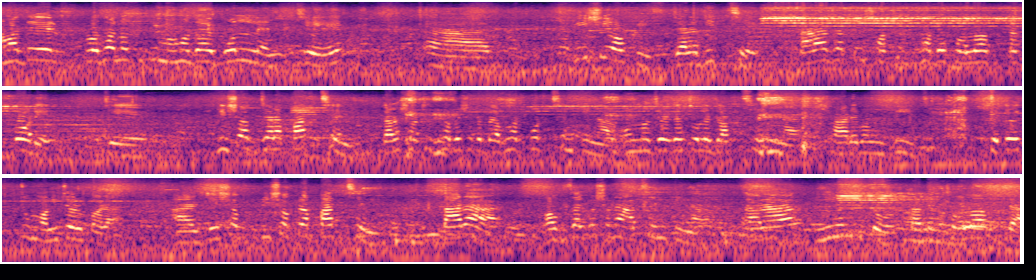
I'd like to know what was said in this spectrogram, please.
আমাদের প্রধান অতিথি মহোদয় বললেন যে কৃষি অফিস যারা দিচ্ছে, তারা যাতে সঠিকভাবে ফলো আপটা করে যে কৃষক যারা পাচ্ছেন, তারা সঠিকভাবে সেটা ব্যবহার করছেন কিনা, অন্য জায়গায় চলে যাচ্ছে কিনা, সার এবং বীজ, সেটা একটু মনিটর করা। আর যেসব কৃষকরা পাচ্ছেন তারা অবজারভেশনে আছেন কিনা তারা নিয়মিত তাদের ফলো আপটা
